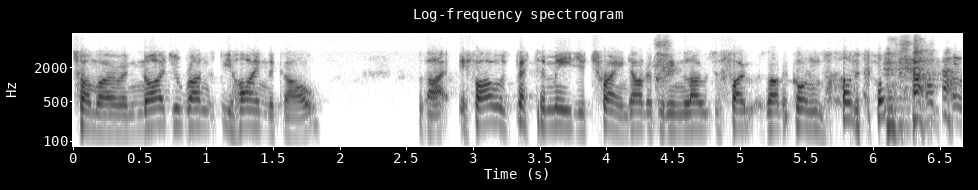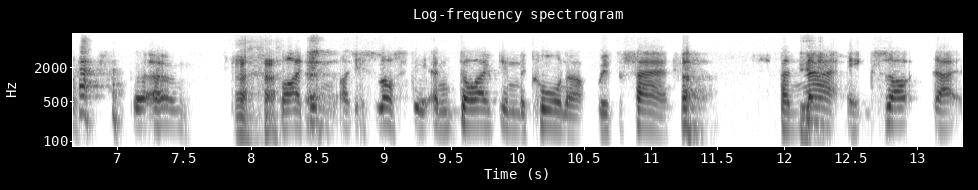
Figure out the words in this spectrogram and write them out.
Tomo and Nigel runs behind the goal. Like if I was better media trained, I'd have been in loads of photos. I'd have gone, I'd have gone Tomo. but, um, but I didn't. I just lost it and dived in the corner with the fan. And yeah. that exa- that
